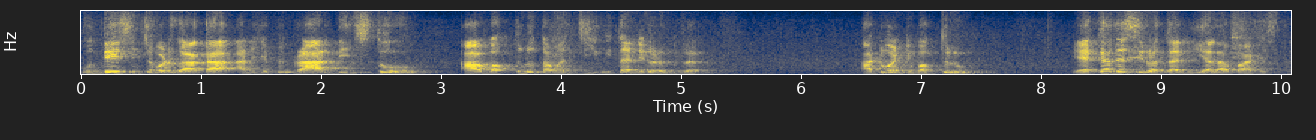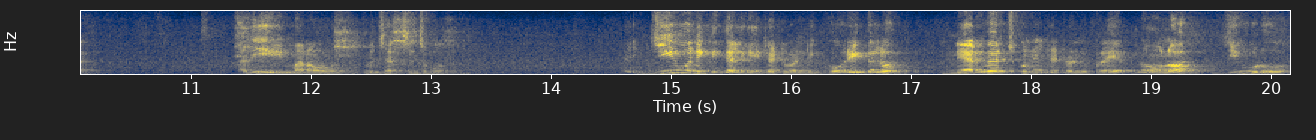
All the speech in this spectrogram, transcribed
ఉద్దేశించబడుగాక అని చెప్పి ప్రార్థిస్తూ ఆ భక్తులు తమ జీవితాన్ని గడుపుతారు. అటువంటి భక్తులు ఏకాదశి వ్రతాన్ని ఎలా పాటిస్తారు? అది మనం ఇప్పుడు చర్చించబోతున్నాం. జీవునికి కలిగేటటువంటి కోరికలు నెరవేర్చుకునేటటువంటి ప్రయత్నంలో జీవుడు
